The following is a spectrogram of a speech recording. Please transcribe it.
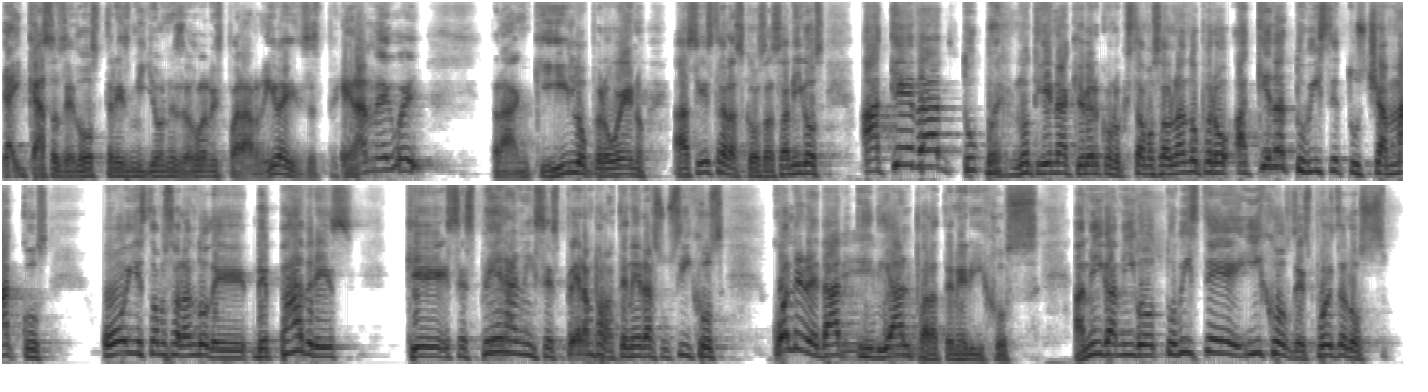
ya hay casas de dos, tres millones de dólares para arriba y dices, espérame, güey, tranquilo, pero bueno, así están las cosas, amigos. ¿A qué edad tú, bueno, no tiene nada que ver con lo que estamos hablando, pero ¿a qué edad tuviste tus chamacos? Hoy estamos hablando de, de padres que se esperan y se esperan para tener a sus hijos. ¿Cuál es la edad Sí, ideal man. para tener hijos? Amiga, amigo, ¿tuviste hijos después de los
